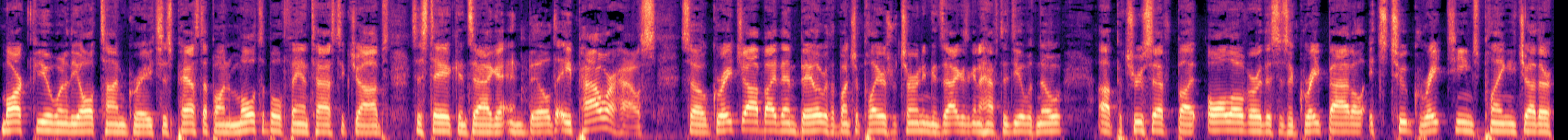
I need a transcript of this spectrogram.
Mark Few, one of the all-time greats, has passed up on multiple fantastic jobs to stay at Gonzaga and build a powerhouse. So great job by them. Baylor with a bunch of players returning. Gonzaga is going to have to deal with no uh, Petrusev, but all over, this is a great battle. It's two great teams playing each other.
